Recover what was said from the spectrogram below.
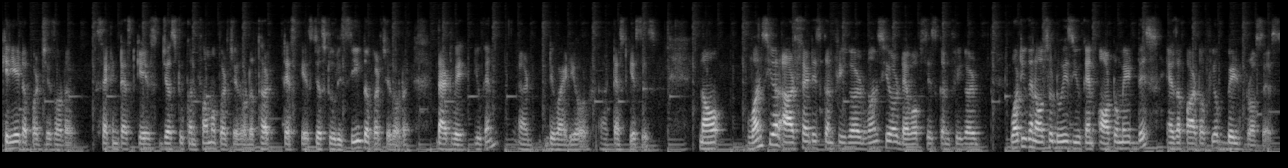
create a purchase order. Second test case just to confirm a purchase order. Third test case just to receive the purchase order. That way you can uh, divide your uh, test cases. Now once your RSAT is configured, once your DevOps is configured, what you can also do is you can automate this as a part of your build process.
